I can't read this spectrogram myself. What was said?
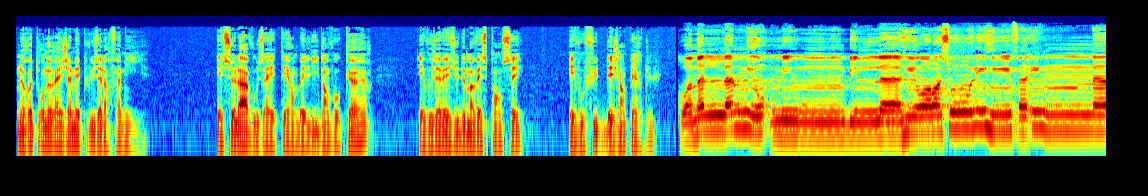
ne retourneraient jamais plus à leur famille. Et cela vous a été embelli dans vos cœurs, et vous avez eu de mauvaises pensées, et vous fûtes des gens perdus. ومن لم يؤمن بالله ورسوله فإنا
